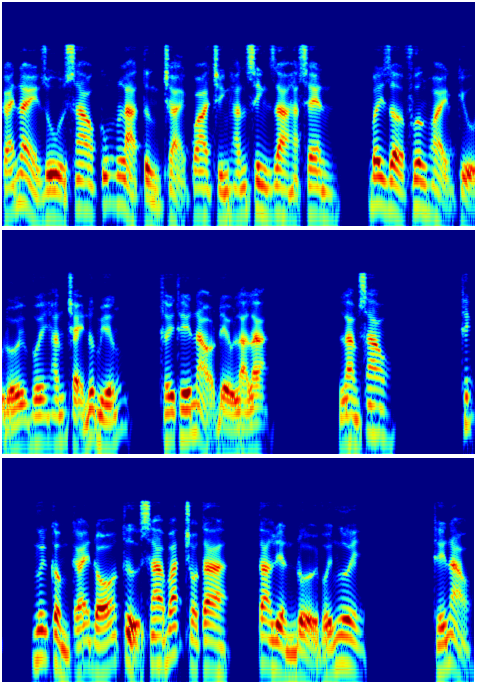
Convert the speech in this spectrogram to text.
cái này dù sao cũng là từng trải qua chính hắn sinh ra hạt sen, bây giờ phương hoài cựu đối với hắn chảy nước miếng, thấy thế nào đều là lạ. Làm sao? Thích, ngươi cầm cái đó từ xa bắt cho ta ta liền đổi với ngươi. Thế nào?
